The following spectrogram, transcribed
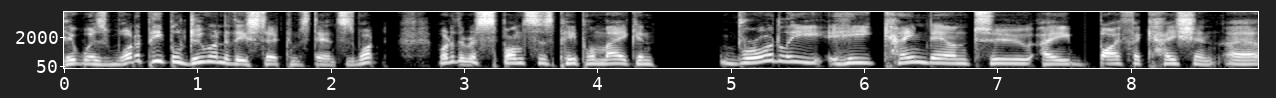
It was what do people do under these circumstances? What what are the responses people make? And broadly, he came down to a bifurcation, uh,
